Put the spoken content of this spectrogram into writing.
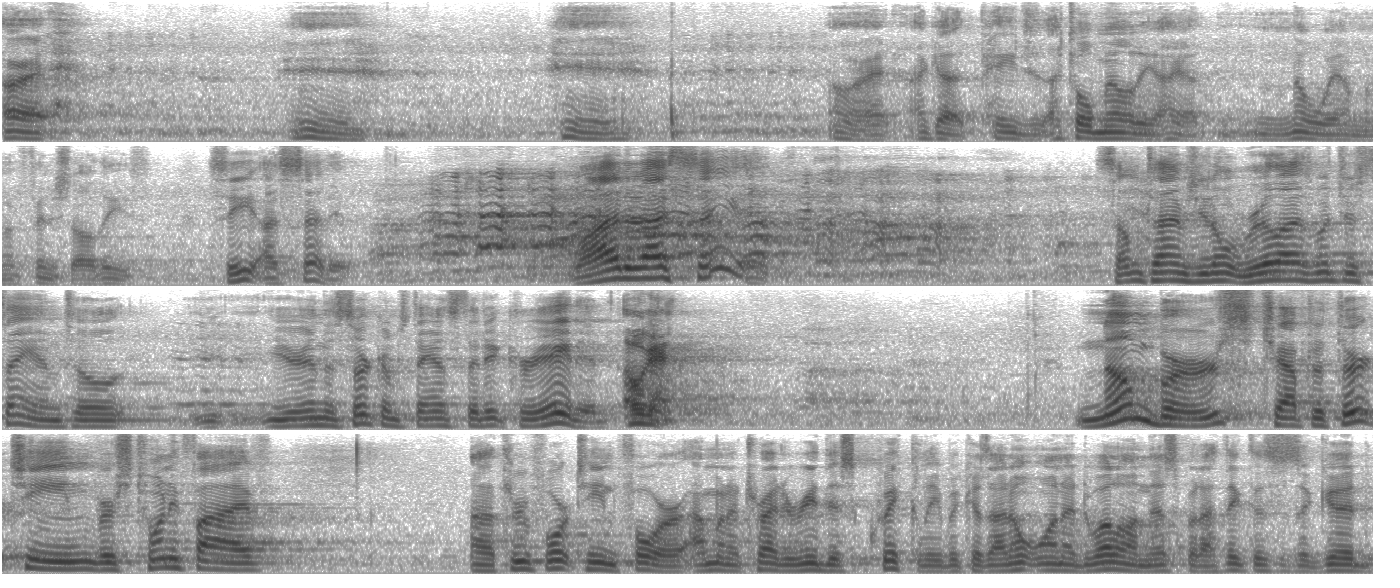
All right. All right. I got pages. I told Melody, I got no way I'm going to finish all these. See, I said it. Why did I say it? Sometimes you don't realize what you're saying until you're in the circumstance that it created. Okay. Numbers chapter 13, verse 25 uh, through 14.4. I'm going to try to read this quickly because I don't want to dwell on this, but I think this is a good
